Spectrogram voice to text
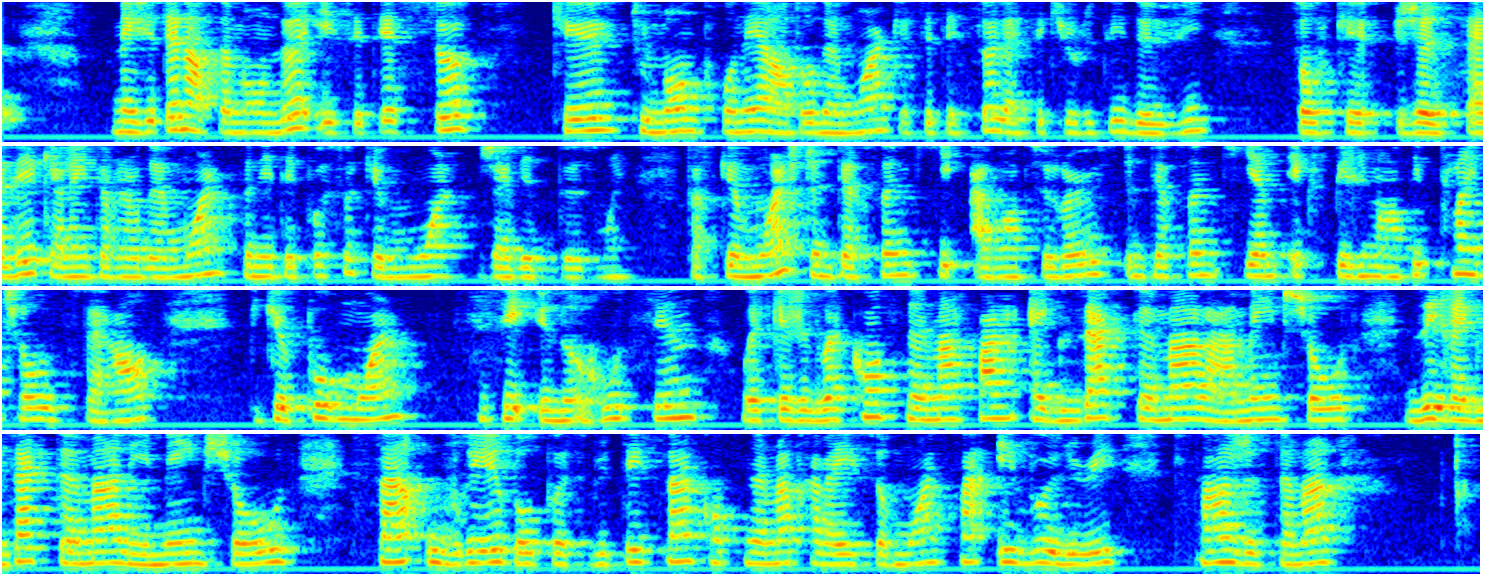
Mais j'étais dans ce monde-là et c'était ça que tout le monde prônait alentour de moi, que c'était ça la sécurité de vie Sauf que je savais qu'à l'intérieur de moi, ce n'était pas ça que moi, j'avais besoin. Parce que moi, je suis une personne qui est aventureuse, une personne qui aime expérimenter plein de choses différentes, puis que pour moi, si c'est une routine où est-ce que je dois continuellement faire exactement la même chose, dire exactement les mêmes choses, sans ouvrir d'autres possibilités, sans continuellement travailler sur moi, sans évoluer, puis sans justement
